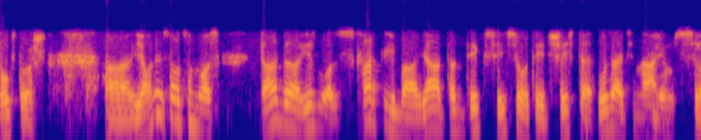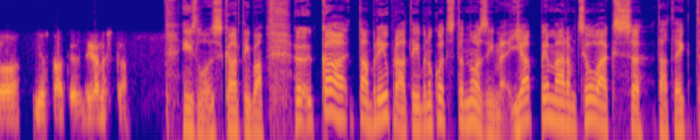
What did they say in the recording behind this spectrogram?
tūkstoši uh, jauniesaucamos, uh, Tad izlozes kārtībā, jā, tad tiks izsūtīts šis uzaicinājums iestāties dienestā. Izlozes kārtībā. Kā tā brīvprātība, nu ko tas tad nozīmē? Ja, piemēram, cilvēks, tā teikt,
